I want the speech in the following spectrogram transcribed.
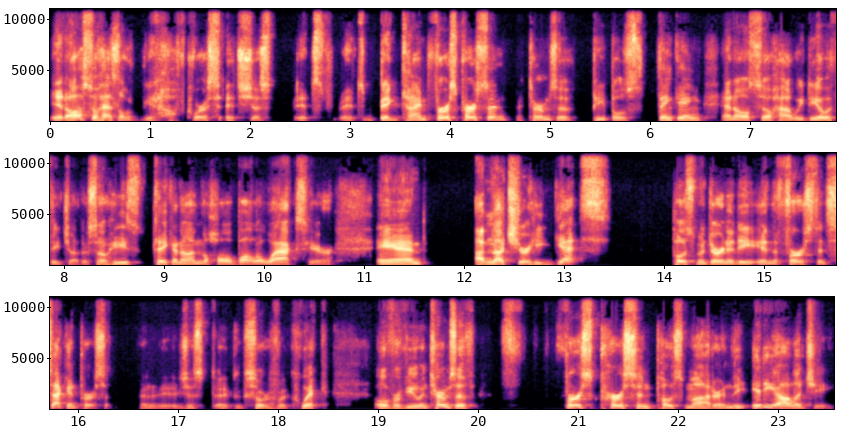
it also has a, you know, of course, it's just it's it's big time first person in terms of people's thinking and also how we deal with each other. So he's taken on the whole ball of wax here, and I'm not sure he gets postmodernity in the first and second person. Just a, sort of a quick overview in terms of first person postmodern. The ideology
